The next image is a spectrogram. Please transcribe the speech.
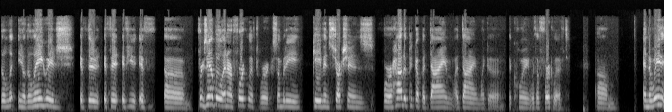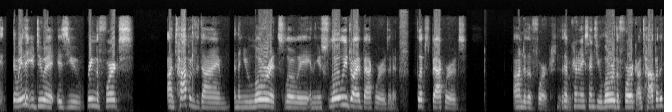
the you know the language if there if it if you if um, for example in our forklift work somebody gave instructions for how to pick up a dime, a dime like a, a coin with a forklift. Um, and the way the way that you do it is you bring the forks on top of the dime, and then you lower it slowly, and then you slowly drive backwards, and it flips backwards onto the fork. Does that kind of make sense? You lower the fork on top of it,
